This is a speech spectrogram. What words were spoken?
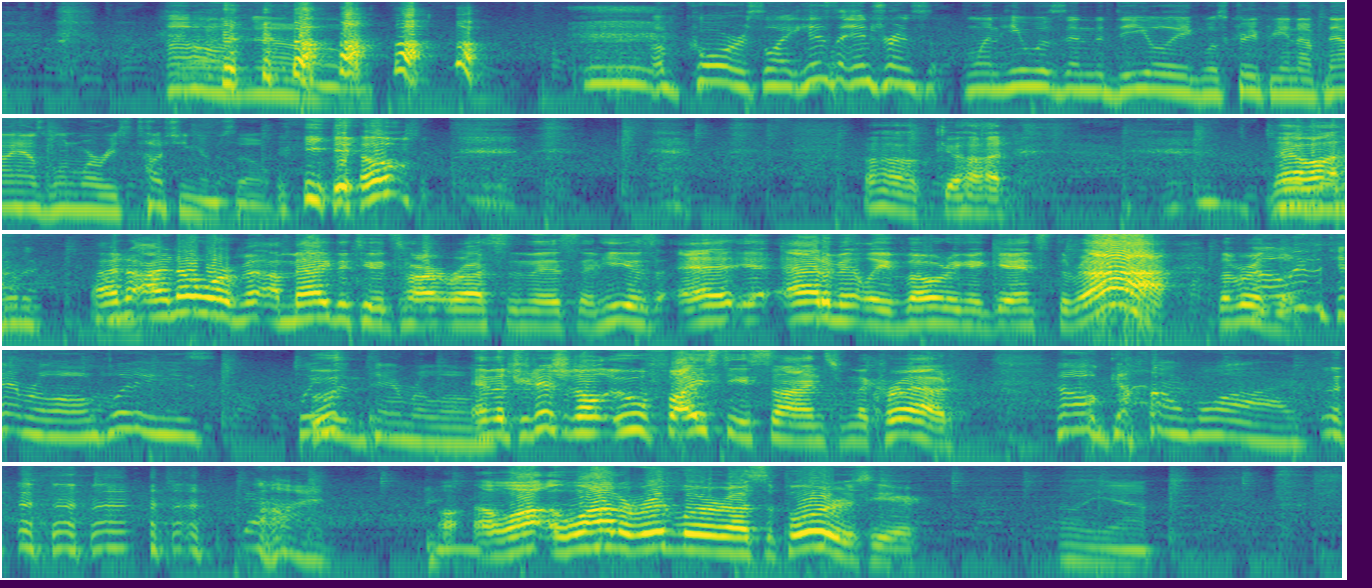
Oh no. of course, like his entrance when he was in the D League was creepy enough. Now he has one where he's touching himself. yep. Oh God. Now, I, I know where Ma- Magnitude's heart rests in this, and he is a- adamantly voting against the ah the No, Riddler leave the camera alone, please. Please Ooh, leave the camera alone. and the traditional "ooh feisty" signs from the crowd. oh God, why? God. A, a lot, a lot of Riddler uh, supporters here. Oh yeah.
